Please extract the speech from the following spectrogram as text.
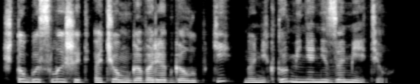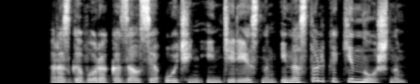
чтобы слышать, о чем говорят голубки, но никто меня не заметил. Разговор оказался очень интересным и настолько киношным,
